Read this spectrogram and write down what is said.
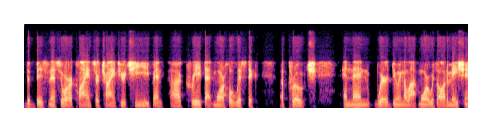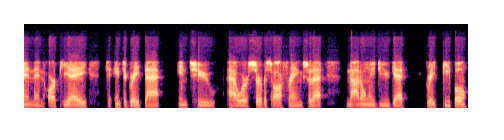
the business or our clients are trying to achieve and uh, create that more holistic approach. And then we're doing a lot more with automation and RPA to integrate that into our service offering so that not only do you get great people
